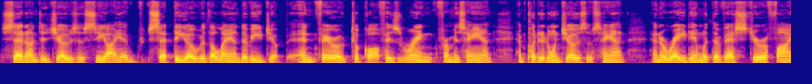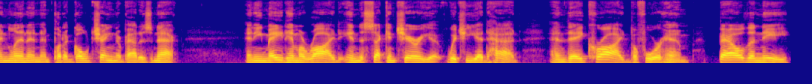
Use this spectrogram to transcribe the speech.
said unto Joseph, See, I have set thee over the land of Egypt. And Pharaoh took off his ring from his hand and put it on Joseph's hand, and arrayed him with the vesture of fine linen, and put a gold chain about his neck and he made him a ride in the second chariot which he had had. And they cried before him, Bow the knee.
